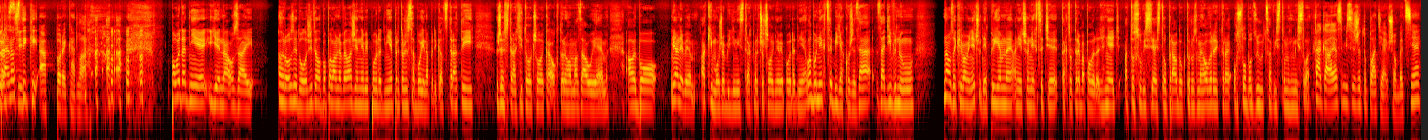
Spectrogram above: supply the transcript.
pranostiky a porekadla povedať nie je naozaj hrozne dôležité, lebo podľa mňa veľa žien nevie povedať nie, pretože sa bojí napríklad straty, že stratí toho človeka, o ktorého má záujem, alebo ja neviem, aký môže byť iný strach, prečo človek nevie povedať nie, lebo nechce byť akože za, za divnú, naozaj, keď vám je niečo nepríjemné a niečo nechcete, tak to treba povedať hneď a to súvisí aj s tou pravdou, ktorú sme hovorili, ktorá je oslobodzujúca v istom zmysle. Tak, ale ja si myslím, že to platí aj všeobecne.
